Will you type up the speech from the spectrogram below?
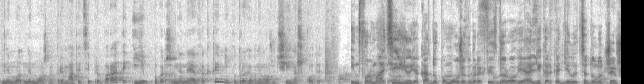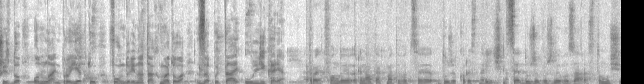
не, мо- не можна приймати ці препарати, і, по-перше, вони неефективні, по-друге, вони можуть ще й нашкодити. Інформацією, яка допоможе зберегти здоров'я, лікарка ділиться, долучившись до онлайн-проєкту фонду Ріната Ахметова «Запитай у лікаря». Проект фонду Рената Ахметова це дуже корисна річ. Це дуже важливо зараз, тому що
